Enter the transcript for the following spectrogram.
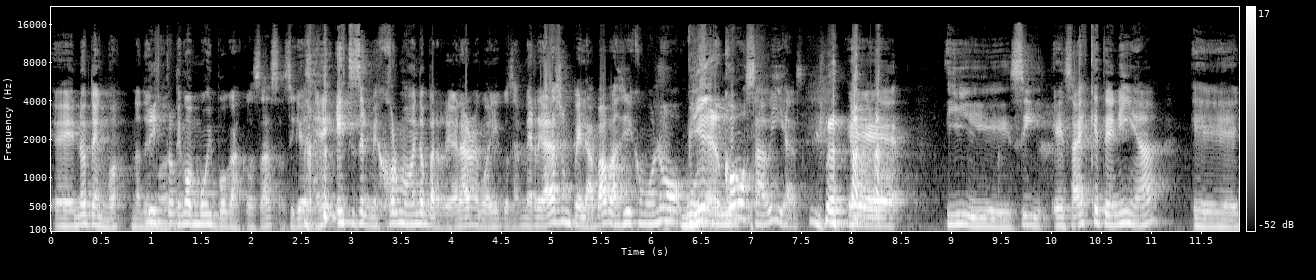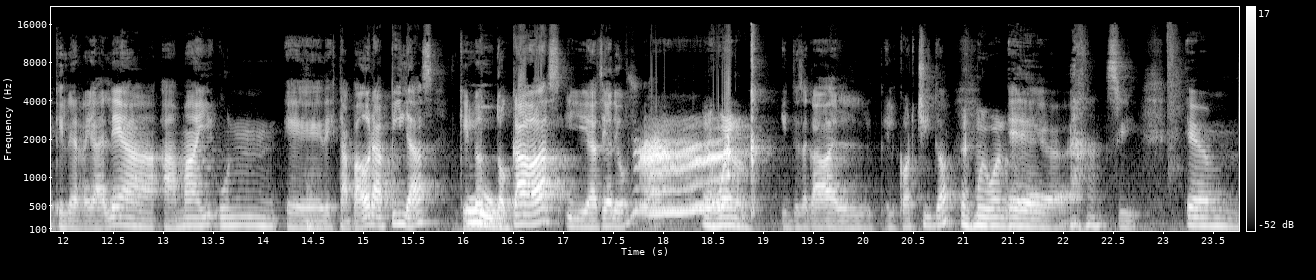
Eh, no tengo, no tengo. Listo. Tengo muy pocas cosas. Así que este es el mejor momento para regalarme cualquier cosa. Me regalas un pelapapa así es como, no, Bien. ¿cómo sabías? Eh, y sí, eh, ¿sabes qué tenía? Eh, que le regalé a, a Mai un eh, destapador a pilas que lo Uh. tocabas y hacía tipo, Es bueno, y te sacaba el, el corchito. es muy bueno. Eh, sí. Em,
